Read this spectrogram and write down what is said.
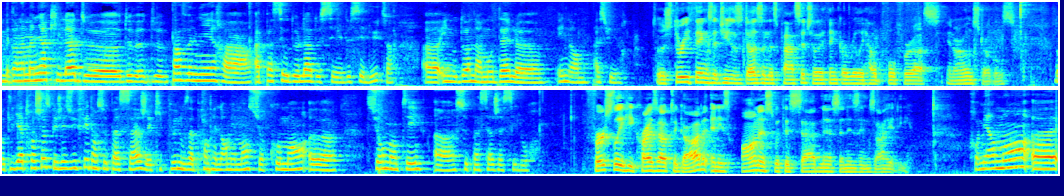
Mais dans la manière qu'il a de, de, de parvenir à, à passer au-delà de ces, de ces luttes, euh, il nous donne un modèle euh, énorme à suivre. So there's three things that Jesus does in this passage that I think are really helpful for us in our own struggles. Donc il y a trois choses que Jésus fait dans ce passage et qui peut nous apprendre énormément sur comment euh, surmonter euh, ce passage assez lourd. Firstly, he cries out to God and he's honest with his sadness and his anxiety. Premièrement, euh,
